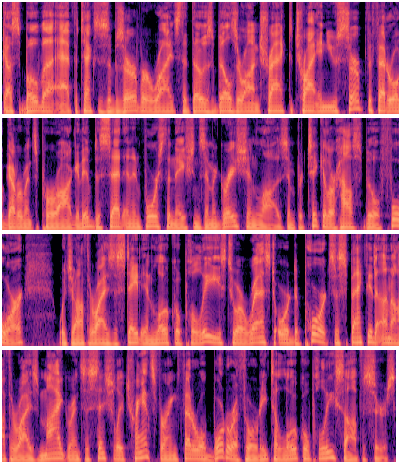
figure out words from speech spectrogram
Gus Bova at the Texas Observer writes that those bills are on track to try and usurp the federal government's prerogative to set and enforce the nation's immigration laws, in particular House Bill 4, which authorizes state and local police to arrest or deport suspected unauthorized migrants, essentially transferring federal border authority to local police officers.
